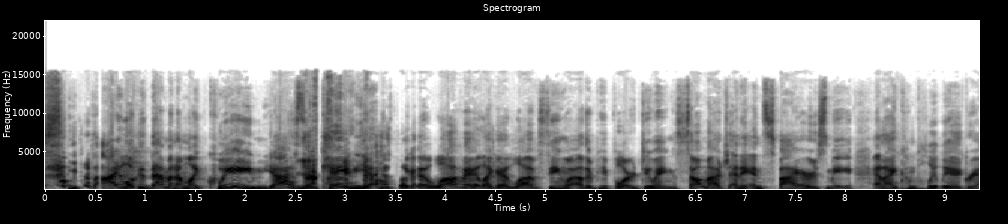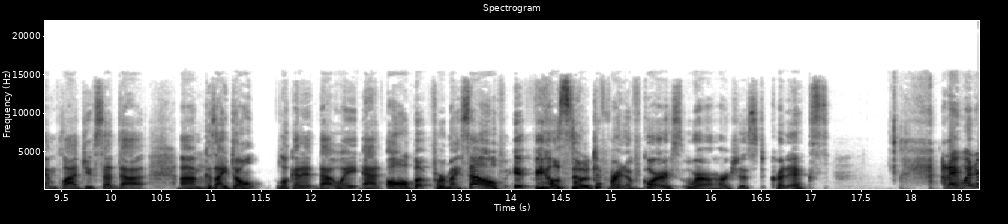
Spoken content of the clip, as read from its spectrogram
yes, I look at them and I'm like, Queen, yes, Yeah. or King, yes. Like I love it. Like I love seeing what other people are doing so much and it inspires me. And I Mhm. completely agree. I'm glad you said that. Um, Mhm. because I don't look at it that way mm-hmm. at all. But for myself, it feels so different. Of course, we're our harshest critics. And I wonder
